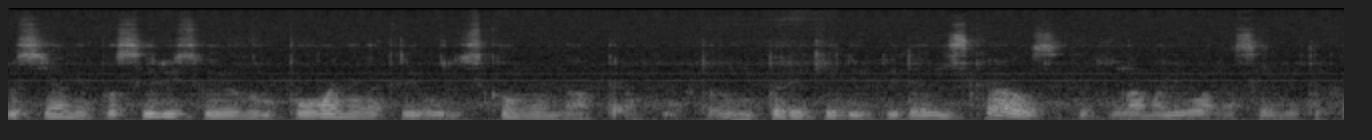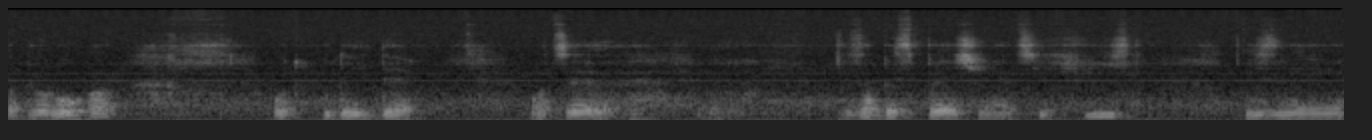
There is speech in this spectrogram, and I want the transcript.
Росіяни посилюють своє групування на Криворізькому напрямку. Ну, перекидують туди війська, ось тут намальована синя така дорога, от куди йде оце е, забезпечення цих військ із не-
